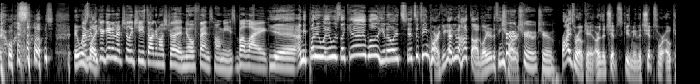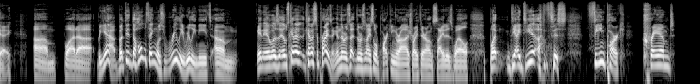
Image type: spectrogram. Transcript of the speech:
It was, it was, it was I mean, like, like you're getting a chili cheese dog in Australia. No offense, homies, but like, Yeah, I mean, but it, it was like, yeah, well, you know, it's it's a theme park. You got to get a hot dog while you're at a theme true, park. true, true. True. Fries were okay, or the chips, excuse me, the chips were okay. Um, but uh, but yeah, but the, the whole thing was really really neat. Um, and it was it was kind of kind of surprising. And there was there was a nice little parking garage right there on site as well. But the idea of this theme park crammed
